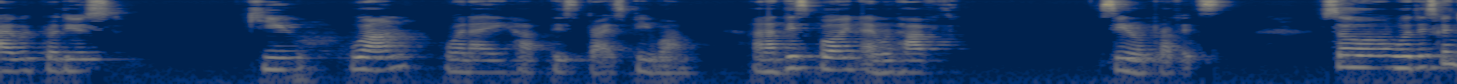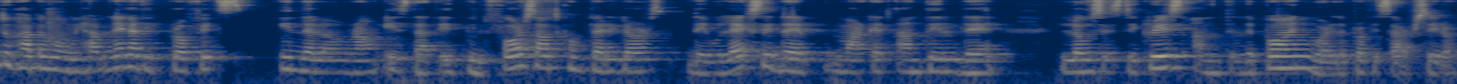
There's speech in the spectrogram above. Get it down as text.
I will produce Q1 when I have this price P1. And at this point, I will have zero profits. So what is going to happen when we have negative profits in the long run is that it will force out competitors, they will exit the market until the losses decrease until the point where the profits are zero.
